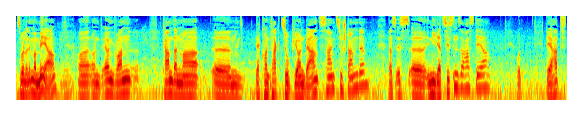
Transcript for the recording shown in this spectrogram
Es wurde dann immer mehr. Äh, Und irgendwann kam dann mal ähm, der Kontakt zu Björn Bernsheim zustande. Das ist äh, in Niederzissen saß der. Und Der hat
